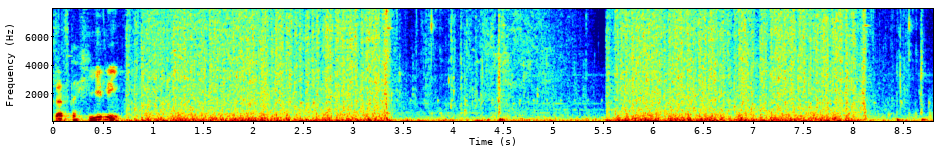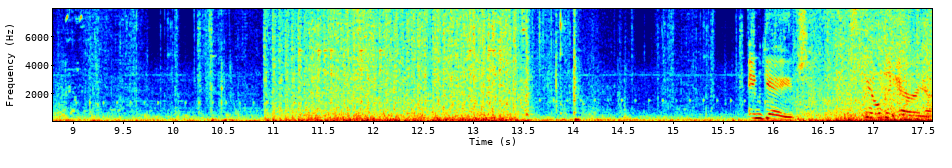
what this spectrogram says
Cara tá healing. Engage. Seal the area.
